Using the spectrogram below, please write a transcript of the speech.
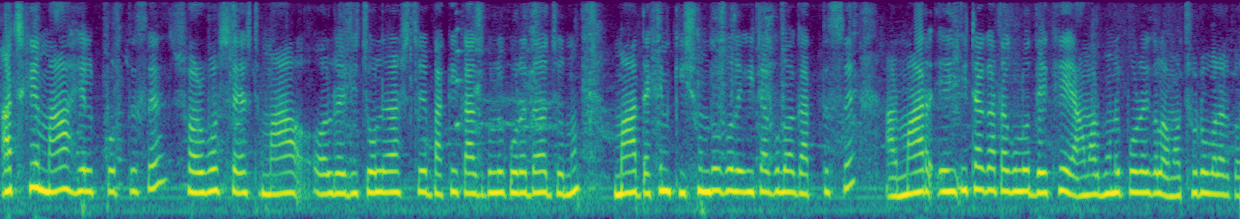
আজকে মা হেল্প করতেছে। সর্বশ্রেষ্ঠ মা অলরেডি চলে আসছে বাকি কাজগুলো করে দেওয়ার জন্য। মা দেখেন কি সুন্দর করে ইটাগুলো গাঁথতেছে। আর মার এই ইটা গাঁথাগুলো দেখে আমার মনে পড়ে গেল আমার ছোটোবেলার কথা।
